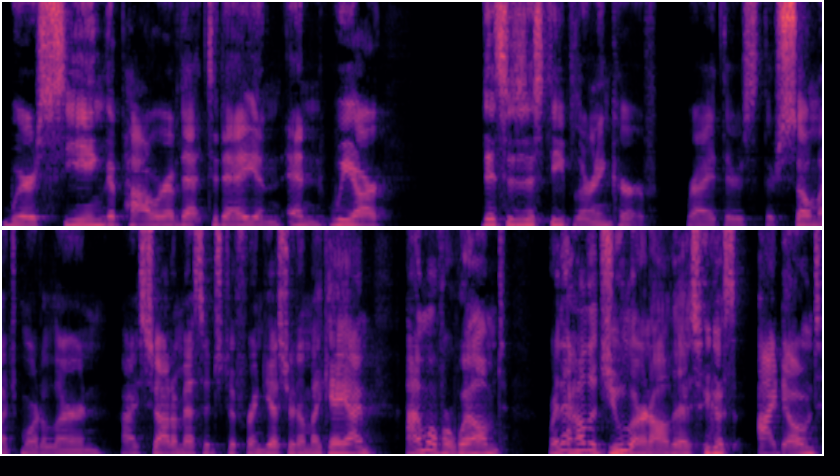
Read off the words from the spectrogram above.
we're seeing the power of that today, and and we are. This is a steep learning curve, right? There's there's so much more to learn. I shot a message to a friend yesterday. I'm like, hey, I'm I'm overwhelmed. Where the hell did you learn all this? He goes, I don't.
